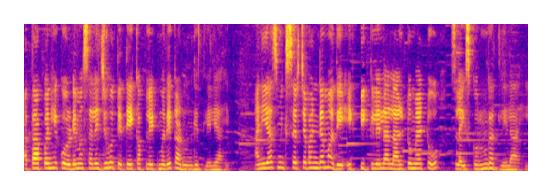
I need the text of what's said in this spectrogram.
आता आपण हे कोरडे मसाले जे होते ते एका प्लेटमध्ये काढून घेतलेले आहेत. आणि याच मिक्सरच्या भांड्यामध्ये एक पिकलेला लाल टोमॅटो स्लाईस करून घातलेला आहे.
